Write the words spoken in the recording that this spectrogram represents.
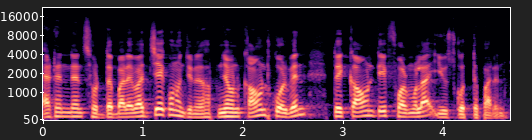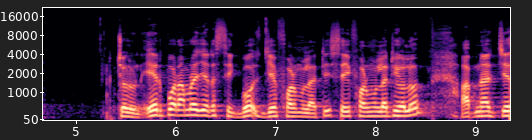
অ্যাটেন্ডেন্স হতে পারে বা যে কোনো জিনিস। আপনি যখন কাউন্ট করবেন, তো এই কাউন্ট ই ফর্মুলা ইউজ করতে পারেন। চলুন, এরপর আমরা যেটা শিখব, যে ফর্মুলাটি, সেই ফর্মুলাটি হলো আপনার যে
